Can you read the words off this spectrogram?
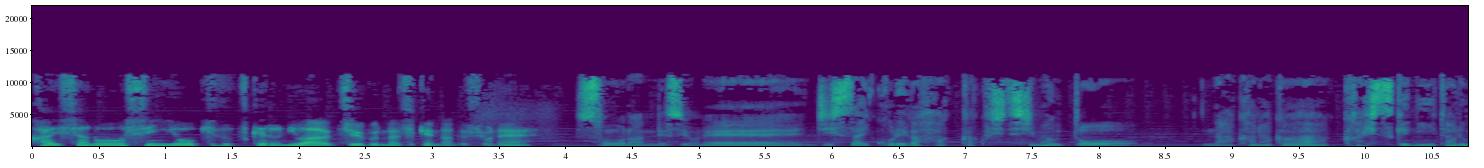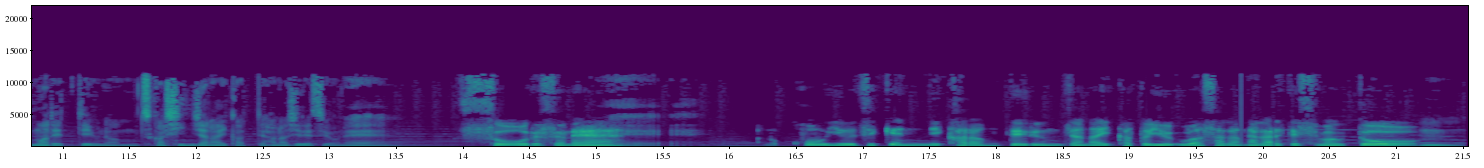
会社の信用を傷つけるには十分な事件なんですよね。そうなんですよね。実際これが発覚してしまうと、なかなか貸し付けに至るまでっていうのは難しいんじゃないかって話ですよね。そうですよね。えあのこういう事件に絡んでるんじゃないかという噂が流れてしまうとー、うん。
